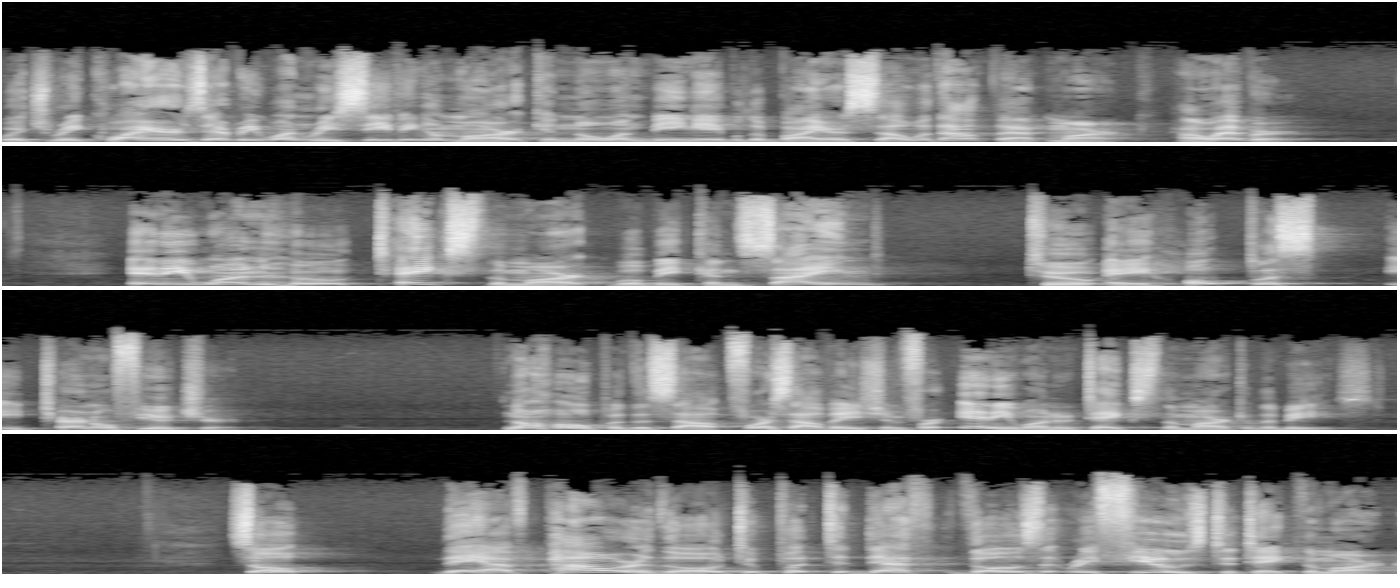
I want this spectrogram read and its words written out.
which requires everyone receiving a mark and no one being able to buy or sell without that mark. However, Anyone who takes the mark will be consigned to a hopeless eternal future. No hope of the sal- for salvation for anyone who takes the mark of the beast. So they have power, though, to put to death those that refuse to take the mark.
